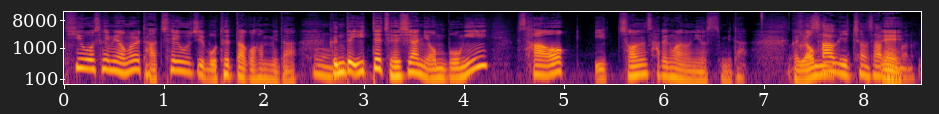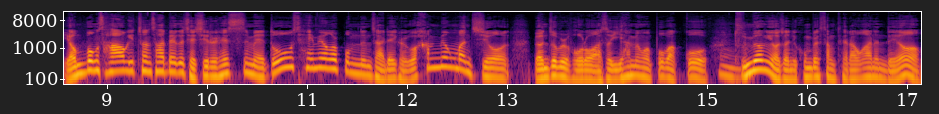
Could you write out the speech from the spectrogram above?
TO 세명을다 채우지 못했다고 합니다. 음. 근데 이때 제시한 연봉이 4억 2,400만 원이었습니다. 그러니까 4억 2,400만 네, 원. 연봉 4억 2,400을 제시를 했음에도 3명을 뽑는 자리에 결국 한 명만 지원 면접을 보러 와서 이한 명만 뽑았고 음. 두 명이 여전히 공백 상태라고 하는데요.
